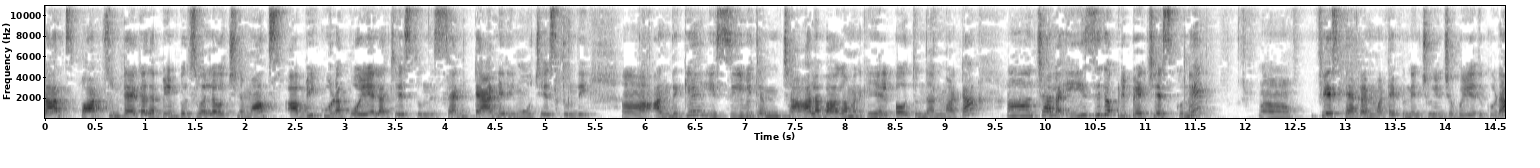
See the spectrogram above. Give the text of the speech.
డార్క్ స్పాట్స్ ఉంటాయి కదా పింపుల్స్ వల్ల వచ్చిన మార్క్స్ అవి కూడా పోయేలా చేస్తుంది. సన్ ట్యాన్ని రిమూవ్ చేస్తుంది. అందుకే ఈ సి విటమిన్ చాలా బాగా మనకి హెల్ప్ అవుతుంది అనమాట చాలా ఈజీగా ప్రిపేర్ చేసుకునే ఫేస్ ప్యాక్ అనమాట ఇప్పుడు నేను చూపించబోయేది కూడా.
